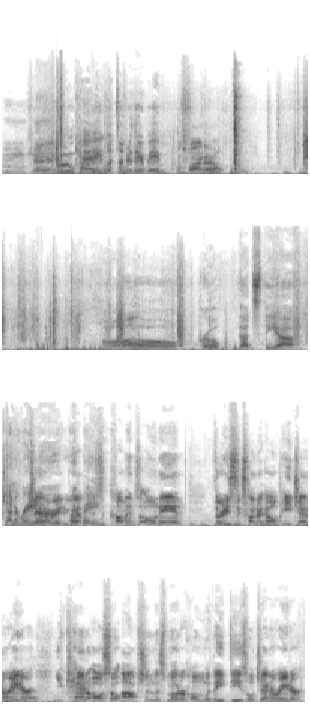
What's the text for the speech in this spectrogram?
bit. Okay. Okay, what's under there, babe? Let's find out. Oh, probe. That's the uh, generator. Generator, yep. It's a Cummins Onan 3600 LP generator. You can also option this motorhome with a diesel generator.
